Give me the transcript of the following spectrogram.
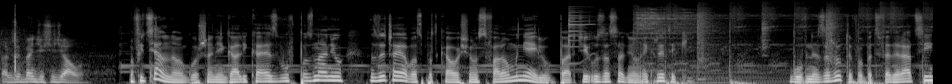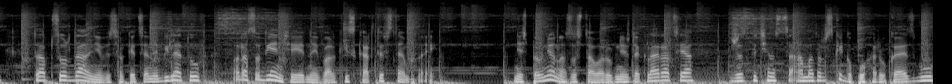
także będzie się działo. Oficjalne ogłoszenie gali KSW w Poznaniu zwyczajowo spotkało się z falą mniej lub bardziej uzasadnionej krytyki. Główne zarzuty wobec federacji to absurdalnie wysokie ceny biletów oraz odjęcie jednej walki z karty wstępnej. Niespełniona została również deklaracja, że zwycięzca amatorskiego Pucharu KSW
